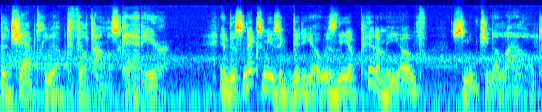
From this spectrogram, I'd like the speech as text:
the chapped lipped Phil Thomas Katt here. And this next music video is the epitome of smooching allowed.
